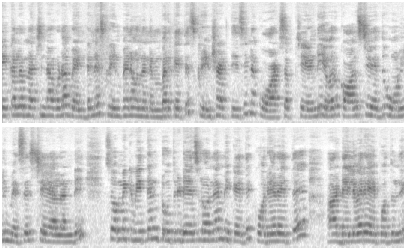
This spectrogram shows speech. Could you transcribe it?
ఏ కలర్ నచ్చినా కూడా వెంటనే స్క్రీన్ పైన ఉన్న నెంబర్కి అయితే స్క్రీన్ షాట్ తీసి నాకు వాట్సాప్ చేయండి. ఎవరు కాల్స్ చేయొద్దు ఓన్లీ మెసేజ్ చేయాలండి. సో మీకు విత్ ఇన్ టూ త్రీ డేస్లోనే మీకు అయితే కొరియర్ అయితే డెలివరీ అయిపోతుంది.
